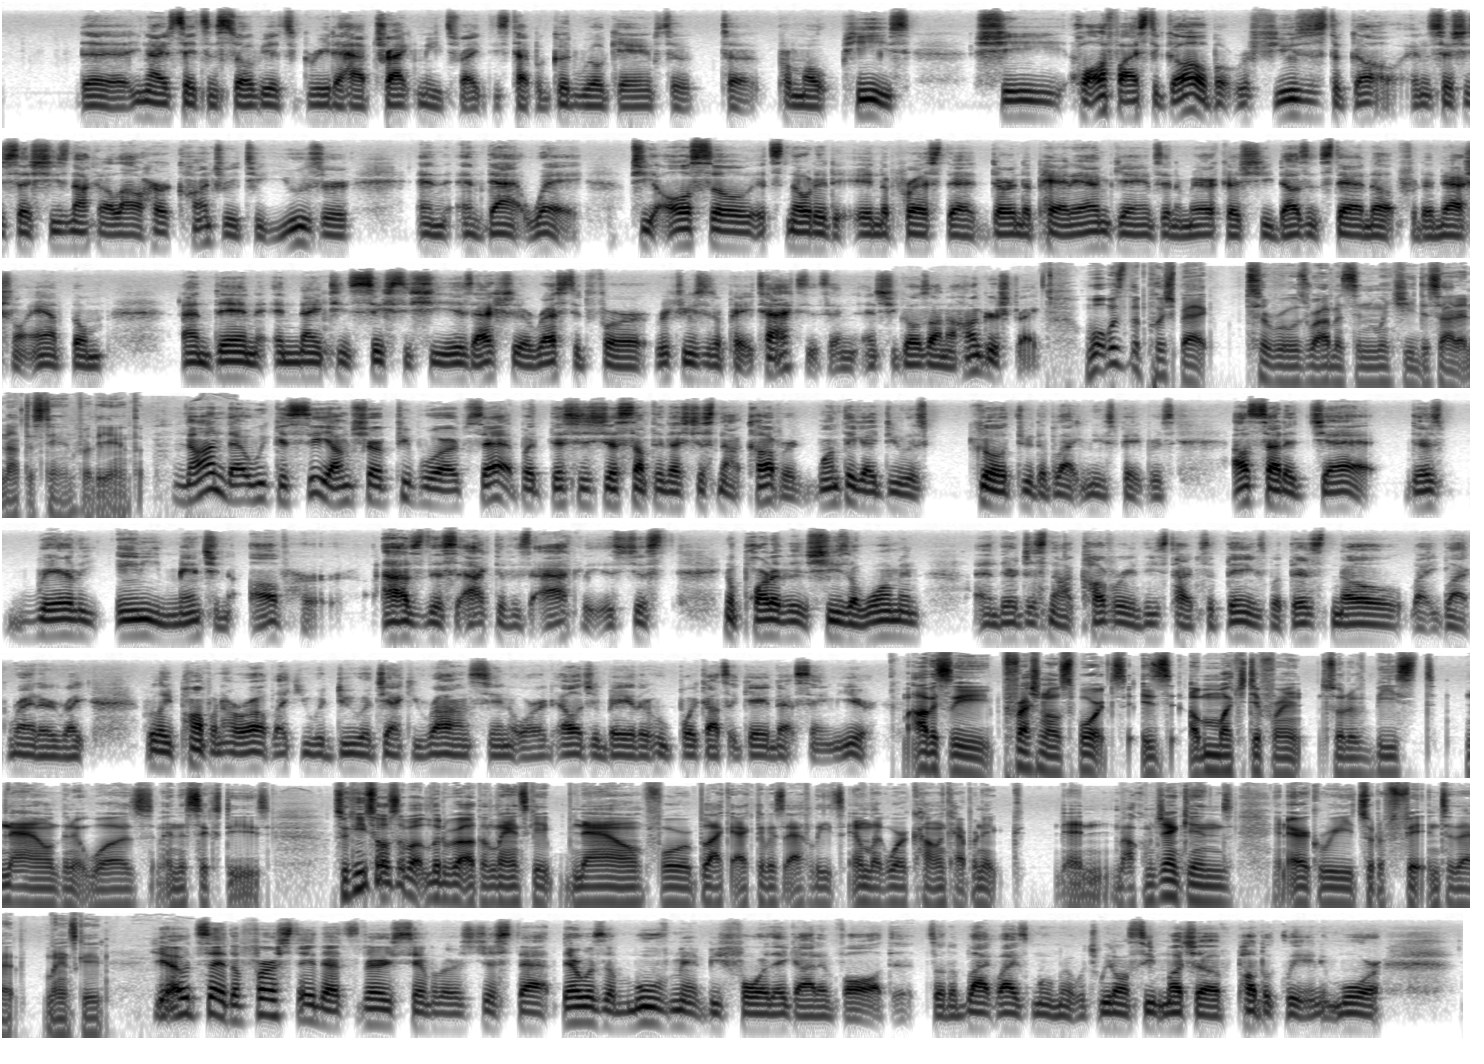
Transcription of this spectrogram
the United States and Soviets agree to have track meets, right, these type of goodwill games to to promote peace, she qualifies to go but refuses to go. And so she says she's not going to allow her country to use her in, in that way. She also, it's noted in the press that during the Pan Am Games in America, she doesn't stand up for the national anthem and then in 1960, she is actually arrested for refusing to pay taxes and, and she goes on a hunger strike. What was the pushback to Rose Robinson when she decided not to stand for the anthem? None that we could see. I'm sure people are upset, but this is just something that's just not covered. One thing I do is go through the black newspapers, outside of Jet, there's rarely any mention of her as this activist athlete. It's just, you know, part of it, she's a woman and they're just not covering these types of things. But there's no like black writer, right, really pumping her up like you would do a Jackie Robinson or an Elgin Baylor who boycotts a game that same year. Obviously, professional sports is a much different sort of beast now than it was in the 60s. So can you tell us about a little bit about the landscape now for black activist athletes and like where Colin Kaepernick and Malcolm Jenkins and Eric Reid sort of fit into that landscape? Yeah, I would say the first thing that's very similar is just that there was a movement before they got involved. So the Black Lives Movement, which we don't see much of publicly anymore,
